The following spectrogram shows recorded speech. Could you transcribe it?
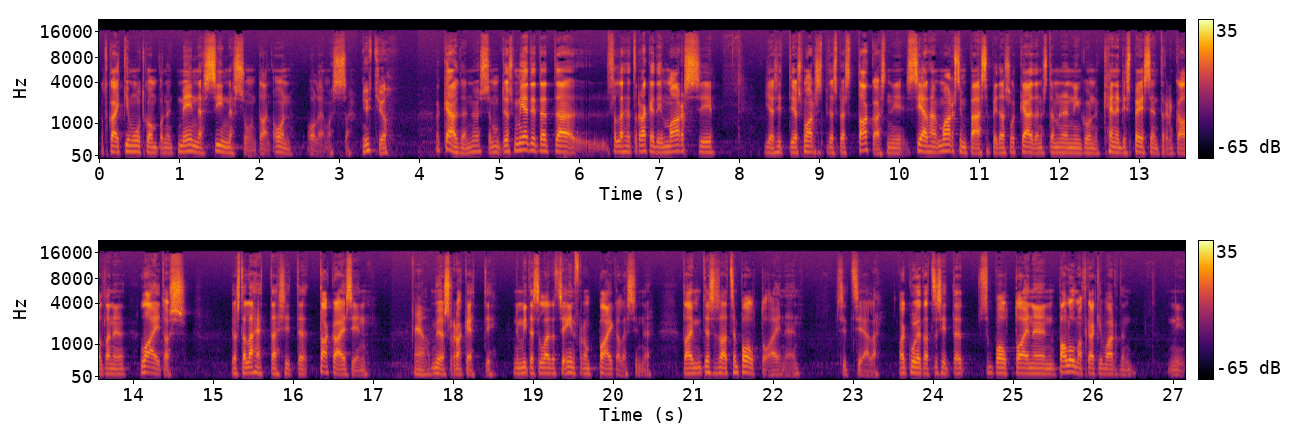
Mutta kaikki muut komponentit mennä sinne suuntaan on olemassa. Nyt jo. No käytännössä, mutta jos mietit, että sä lähdet raketin Marsiin, ja sitten jos Marsista pitäisi päästä takaisin, niin siellähän Marsin päässä pitäisi olla käytännössä tämmöinen niin kuin Kennedy Space Centerin kaltainen laitos, josta lähettäisiin sitten takaisin Joo. myös raketti. Niin miten sä laitat sen infran paikalle sinne? Tai miten sä saat sen polttoaineen sitten siellä? Vai kuljetat sä sitten sen polttoaineen paluumatkaakin varten niin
